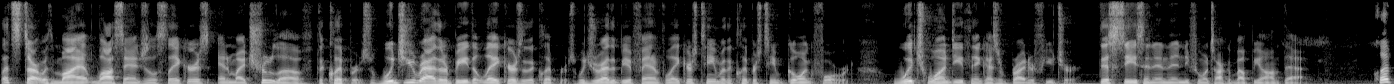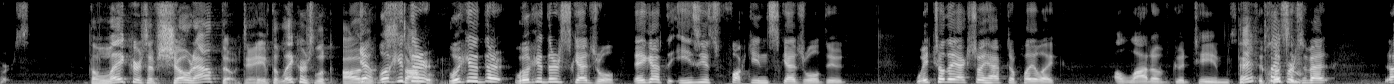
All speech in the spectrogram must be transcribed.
Let's start with my Los Angeles Lakers and my true love, the Clippers. Would you rather be the Lakers or the Clippers? Would you rather be a fan of the Lakers team or the Clippers team going forward? Which one do you think has a brighter future this season? And then if you want to talk about beyond that, Clippers. the Lakers have showed out though, Dave. The Lakers look unstoppable. Yeah, look at their look at their look at their schedule. They got the easiest fucking schedule, dude. Wait till they actually have to play like a lot of good teams. They've the Clippers some- have had uh,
